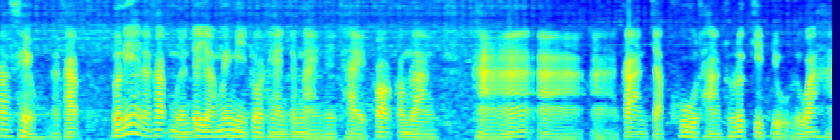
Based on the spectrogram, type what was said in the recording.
ลาร์เซลล์นะครับ ตัวนี้นะครับเหมือนจะยังไม่มีตัวแทนจำหน่ายในไทยก็กำลัง หาอ่าอ่าการจับคู่ทางธุรกิจอยู่ หรือว่าหา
